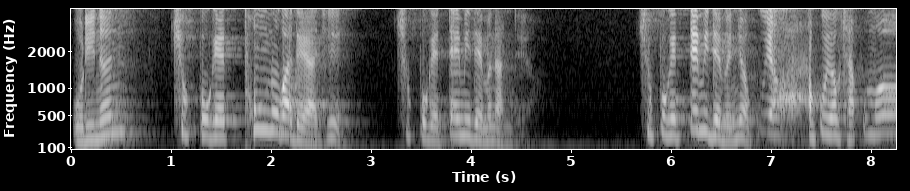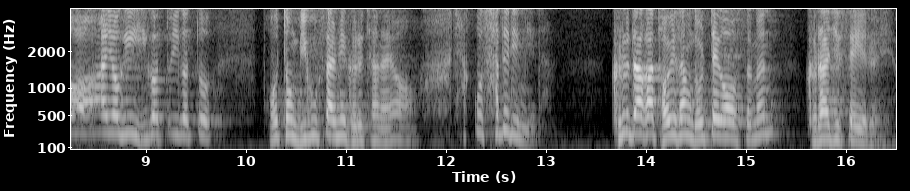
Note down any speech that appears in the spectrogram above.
우리는 축복의 통로가 돼야지 축복의 댐이 되면 안 돼요. 축복의 땜이 되면요. 꾸역꾸역 자꾸 뭐 여기 이것도 이것도 보통 미국 삶이 그렇잖아요. 아, 자꾸 사들입니다. 그러다가 더 이상 놀 데가 없으면 그라지 세일을 해요.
